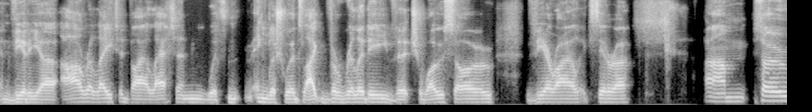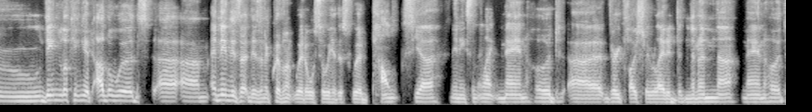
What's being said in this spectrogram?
and virya are related via Latin with English words like virility, virtuoso, virile, etc. Um, so then looking at other words, uh, um, and then there's a, there's an equivalent word also. We have this word paumsya, meaning something like manhood, uh, very closely related to nrimna, manhood.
